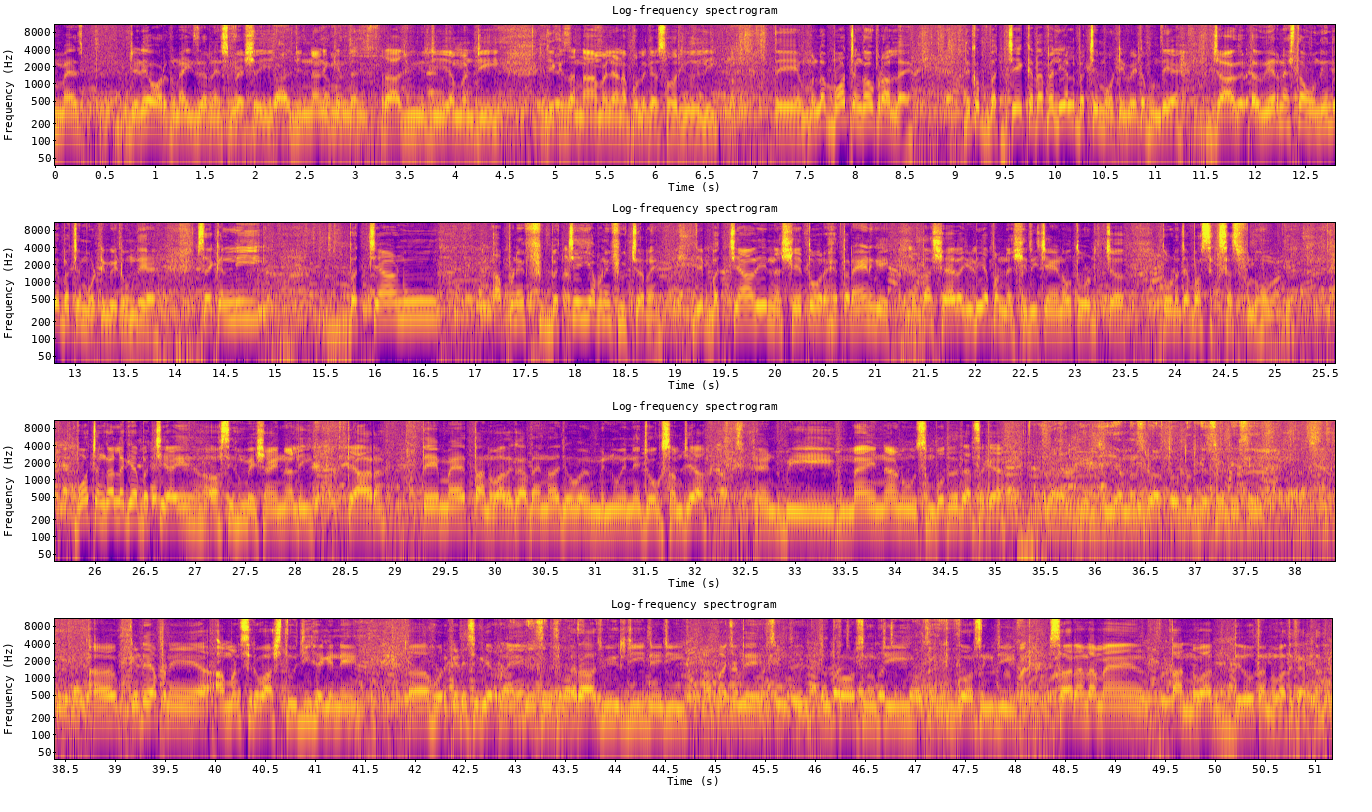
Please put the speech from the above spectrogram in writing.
ਮੈਂ ਜਿਹੜੇ ਆਰਗੇਨਾਈਜ਼ਰ ਨੇ ਸਪੈਸ਼ਲੀ ਜਿਨ੍ਹਾਂ ਨੇ ਕੀਤਾ, ਰਾਜਵੀਰ ਜੀ, ਅਮਨ ਜੀ, ਜੇ ਕਿਸੇ ਦਾ ਨਾਮ ਮੈਂ ਲੈਣਾ ਭੁੱਲ ਗਿਆ ਸੌਰੀ ਉਹਦੇ ਲਈ। ਤੇ ਮਤਲਬ ਬਹੁਤ ਚੰਗਾ ਉਪਰਾਲਾ ਹੈ। ਦੇਖੋ, ਬੱਚੇ ਇੱਕ ਤਾਂ ਪਹਿਲੀ ਗੱਲ ਬੱਚੇ ਮੋਟੀਵੇਟ ਹੁੰਦੇ ਆ। ਜਾਗਰ ਅਵੇਅਰਨੈਸ ਤਾਂ ਹੁੰਦੀ ਹੁੰਦੀ ਹੈ ਬੱਚੇ ਮੋਟੀਵੇਟ ਹੁੰਦੇ ਆ। ਸੈਕੰਡਲੀ ਬੱਚਿਆਂ ਨੂੰ ਆਪਣੇ ਬੱਚੇ ਹੀ ਆਪਣੇ ਫਿਊਚਰ ਨੇ। ਜੇ ਬੱਚਿਆਂ ਦੇ ਨਸ਼ੇ ਤੋਂ ਰਹਿਤ ਰਹਿਣਗੇ ਤਾਂ ਸ਼ਾਇਦ ਜਿਹੜੀ ਆਪਾਂ ਨਸ਼ੇ ਦੀ ਚੇਨ ਉਹ ਤੋੜ ਚ ਤੋੜਨ ਚ ਆਪਾਂ ਸਕਸੈਸਫੁਲ ਹੋਵਾਂਗੇ। ਬਹੁਤ ਚੰਗਾ ਲੱਗਿਆ ਬੱਚੇ ਆਏ ਅਸੀਂ ਹਮੇਸ਼ਾ ਇਹਨਾਂ ਲਈ ਤਿਆਰ ਹਾਂ। ਤੇ ਮੈਂ ਧੰਨਵਾਦ ਕਰਦਾ ਇਹਨਾਂ ਦਾ ਜੋ ਮੈਨੂੰ ਇੰਨੇ ਯੋਗ ਸਮਝਿਆ ਐਂਡ ਵੀ ਮੈਂ ਇਹਨਾਂ ਨੂੰ ਸੰਬੋਧਿਤ ਕਰ ਸਕਿਆ। ਰਾਜਵੀਰ ਜੀ ਅਮਨ ਸਰਵਸਤੋ ਦੁਰਗੇ ਸਿੰਘ ਡੀਸੀ ਕਿਹੜੇ ਆਪਣੇ ਅਮਨ ਸਰਵਾਸਤੂ ਜੀ ਹੈਗੇ ਨੇ? ਹੋਰ ਕਿਹੜੇ ਸੀਗੇ ਆਪਣੇ। ਰਾਜਵੀਰ ਜੀ ਨੇ ਜੀ। ਤੇ ਚਮਕੌਰ ਸਿੰਘ ਜੀ। ਚਮਕੌਰ ਸਿੰਘ ਜੀ। ਸਾਰਿਆਂ ਦਾ ਮੈਂ ਧੰਨਵਾਦ ਦਿਲੋਂ ਧੰਨਵਾਦ ਕਰਦਾ।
